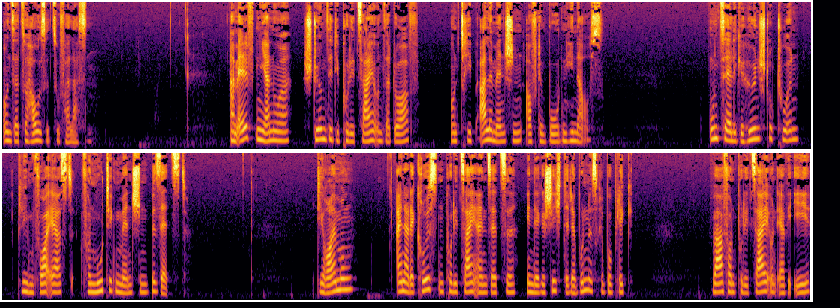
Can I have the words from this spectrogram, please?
unser Zuhause zu verlassen. Am 11. Januar stürmte die Polizei unser Dorf und trieb alle Menschen auf dem Boden hinaus. Unzählige Höhenstrukturen blieben vorerst von mutigen Menschen besetzt. Die Räumung, einer der größten Polizeieinsätze in der Geschichte der Bundesrepublik, war von Polizei und RWE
